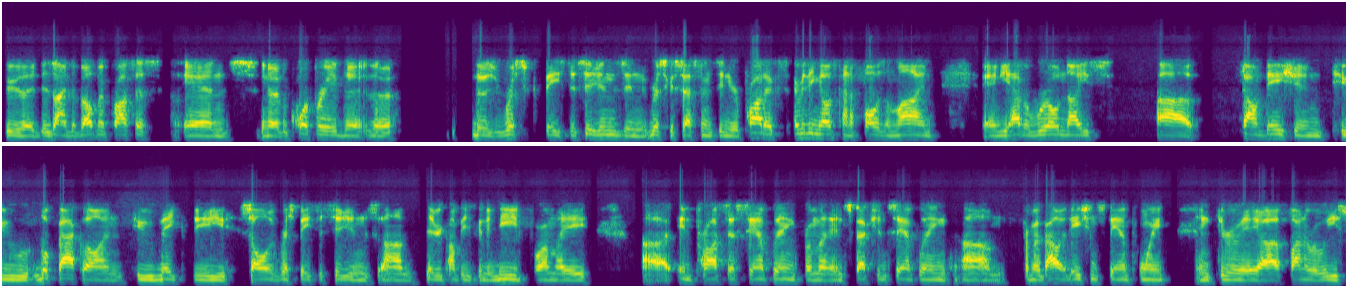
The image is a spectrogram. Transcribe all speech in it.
through the design development process, and you know, incorporate the the those risk-based decisions and risk assessments in your products. Everything else kind of falls in line, and you have a real nice uh, foundation to look back on to make the solid risk-based decisions um, that your company is going to need from a uh, in-process sampling, from an inspection sampling, um, from a validation standpoint, and through a uh, final release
